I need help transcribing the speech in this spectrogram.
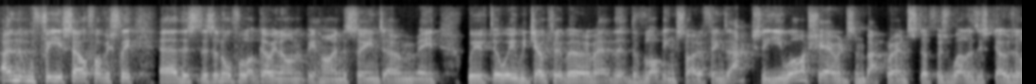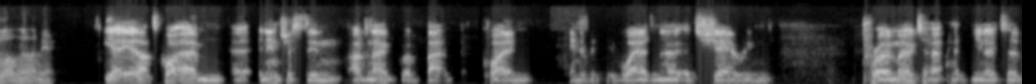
And for yourself, obviously, uh, there's there's an awful lot going on behind the scenes. I mean, we've we, we joked a little bit about the, the vlogging side of things. Actually, you are sharing some background stuff as well as this goes along, aren't you? yeah, yeah, that's quite um an interesting. I don't know about quite an innovative way. I don't know of sharing promo to you know to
